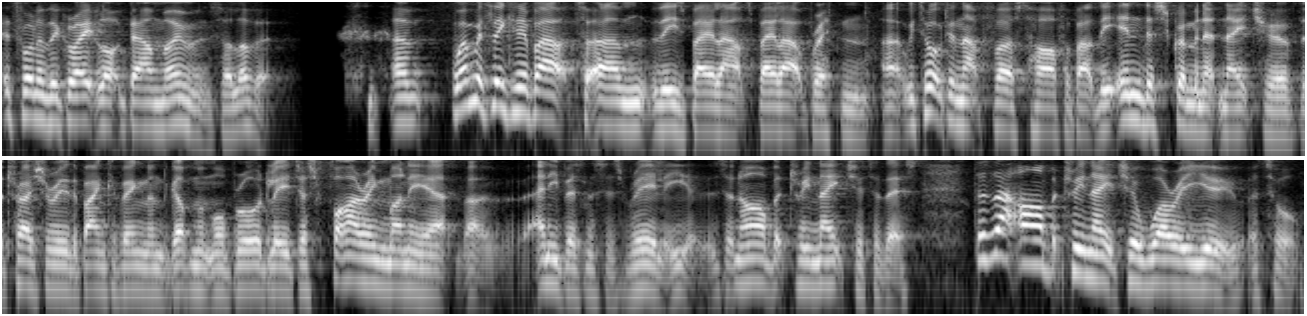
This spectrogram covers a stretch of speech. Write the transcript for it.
It's one of the great lockdown moments. I love it. um, when we're thinking about um, these bailouts, bailout Britain, uh, we talked in that first half about the indiscriminate nature of the Treasury, the Bank of England, the government more broadly, just firing money at uh, any businesses, really. There's an arbitrary nature to this. Does that arbitrary nature worry you at all?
